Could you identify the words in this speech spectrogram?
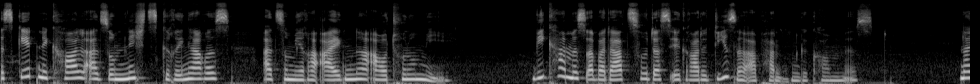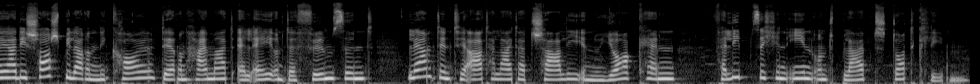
Es geht Nicole also um nichts Geringeres als um ihre eigene Autonomie. Wie kam es aber dazu, dass ihr gerade diese abhanden gekommen ist? Naja, die Schauspielerin Nicole, deren Heimat LA und der Film sind, lernt den Theaterleiter Charlie in New York kennen, verliebt sich in ihn und bleibt dort kleben.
